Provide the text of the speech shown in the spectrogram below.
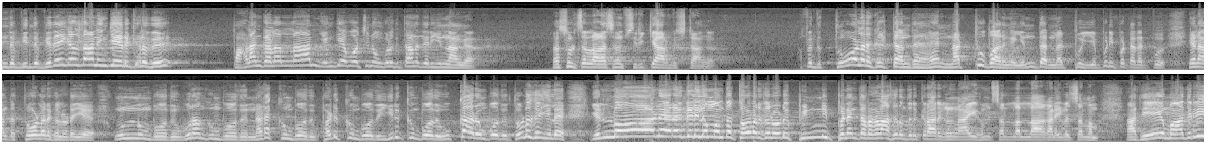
இந்த இந்த விதைகள் தான் இங்கே இருக்கிறது. பழங்களெல்லாம் எங்கே போச்சுன்னு உங்களுக்கு தானே தெரியும்னாங்க. ரசூல் சல்லா அலுவலம் சிரிக்க ஆரம்பிச்சிட்டாங்க. அப்போ இந்த தோழர்கள்ட்ட அந்த நட்பு பாருங்க எந்த நட்பு எப்படிப்பட்ட நட்பு? ஏன்னா அந்த தோழர்களுடைய உண்ணும் போது உறங்கும் போது நடக்கும் போது படுக்கும் போது இருக்கும் போது உட்காரும் போது தொழுகையில் எல்லா நேரங்களிலும் அந்த தோழர்களோடு பின்னி பிணைந்தவர்களாக இருந்திருக்கிறார்கள் நாயகம் சல்லல்லா அலைஹி செல்லம் அதே மாதிரி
